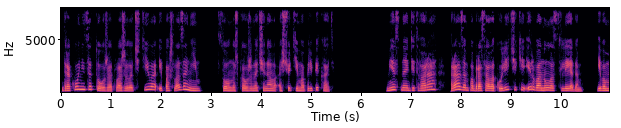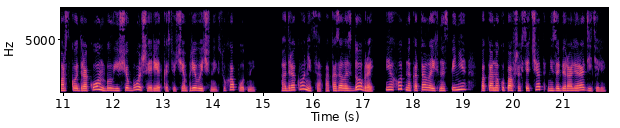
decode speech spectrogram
Драконица тоже отложила чтиво и пошла за ним. Солнышко уже начинало ощутимо припекать. Местная детвора разом побросала куличики и рванула следом, ибо морской дракон был еще большей редкостью, чем привычный, сухопутный. А драконица оказалась доброй и охотно катала их на спине, пока накупавшихся чад не забирали родители.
